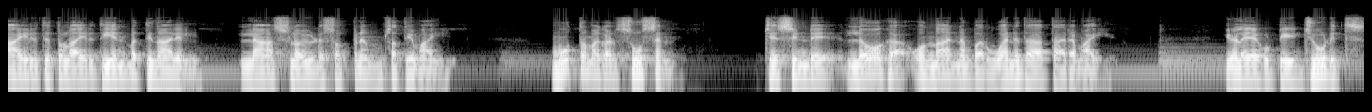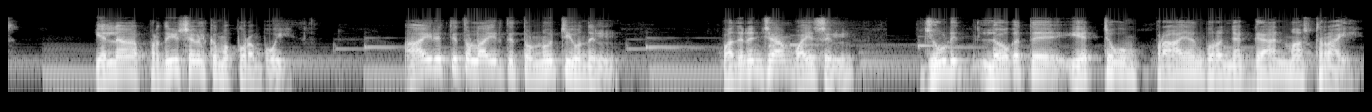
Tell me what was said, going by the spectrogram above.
ആയിരത്തി തൊള്ളായിരത്തി എൺപത്തിനാലിൽ ലാസ്ലോയുടെ സ്വപ്നം സത്യമായി. മൂത്ത മകൾ സൂസൻ ചെസ്സിന്റെ ലോക ഒന്നാം നമ്പർ വനിതാ താരമായി. ഇളയ കുട്ടി ജൂഡിത്ത് എല്ലാ പ്രതീക്ഷകൾക്കും അപ്പുറം പോയി. ആയിരത്തി തൊള്ളായിരത്തി തൊണ്ണൂറ്റി ഒന്നിൽ പതിനഞ്ചാം വയസ്സിൽ ജൂഡിത്ത് ലോകത്തെ ഏറ്റവും പ്രായം കുറഞ്ഞ ഗ്രാൻഡ് മാസ്റ്ററായി.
